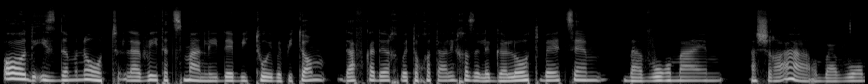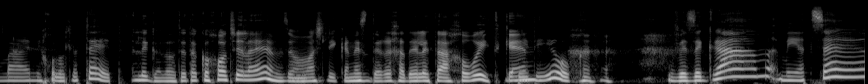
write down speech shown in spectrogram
עוד הזדמנות להביא את עצמן לידי ביטוי, ופתאום דווקא דרך בתוך התהליך הזה לגלות בעצם בעבור מה הם השראה, או בעבור מה הן יכולות לתת. לגלות את הכוחות שלהם, זה ממש להיכנס דרך הדלת האחורית, כן? בדיוק. וזה גם מייצר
